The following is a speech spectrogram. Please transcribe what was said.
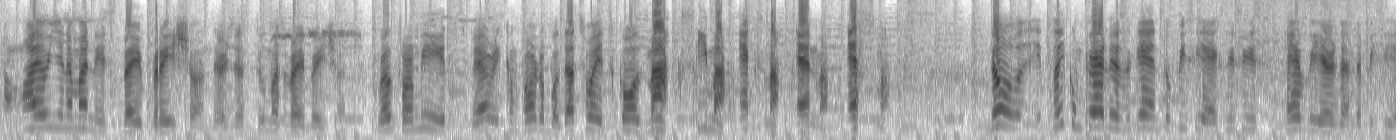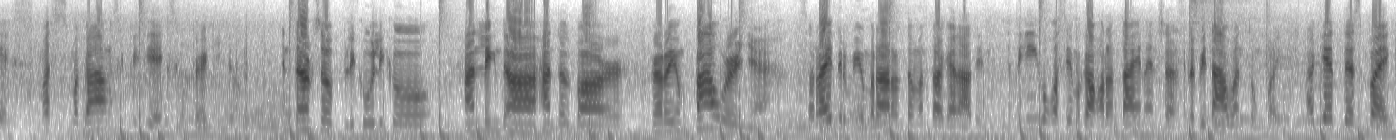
Ang ayaw niya naman is vibration. There's just too much vibration. Well, for me, it's very comfortable. That's why it's called Max, T-Max, X-Max, N-Max, S-Max. Though, if I compare this again to PCX, this is heavier than the PCX. Mas magaang si PCX compared dito. In terms of liko-liko, handling the handlebar, pero yung power niya, sa ride review mararamdaman talaga natin. Sa tingin ko kasi magkakaroon tayo ng chance na bitawan tong bike. I get this bike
